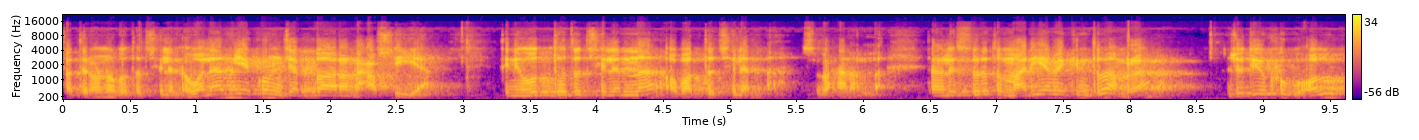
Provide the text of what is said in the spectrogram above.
তাদের অনুগত ছিলেন। ওয়ালাম ইয়াকুন জাব্বারান আসিয়া তিনি অধ্যত ছিলেন না, অবাধ্য ছিলেন না। সুবাহান আল্লাহ তাহলে সুরত মারিয়ামে কিন্তু আমরা যদিও খুব অল্প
